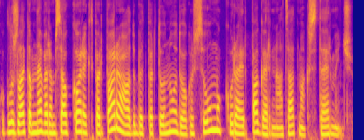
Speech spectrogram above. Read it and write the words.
ko gluži laikam nevaram saukt korekti par parādu, bet par to nodokļu summu, kurai ir pagarināta pagarināts atmaksas termiņš?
